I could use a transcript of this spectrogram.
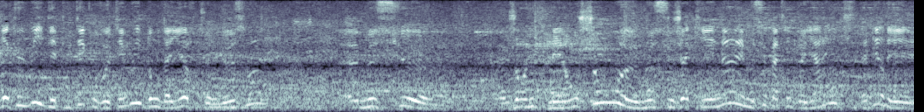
Il n'y a que 8 députés qui ont voté oui, dont d'ailleurs, curieusement, euh, monsieur Jean-Luc Mélenchon, M. Jacques Hénin et M. Patrick de Yarrick, c'est-à-dire les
